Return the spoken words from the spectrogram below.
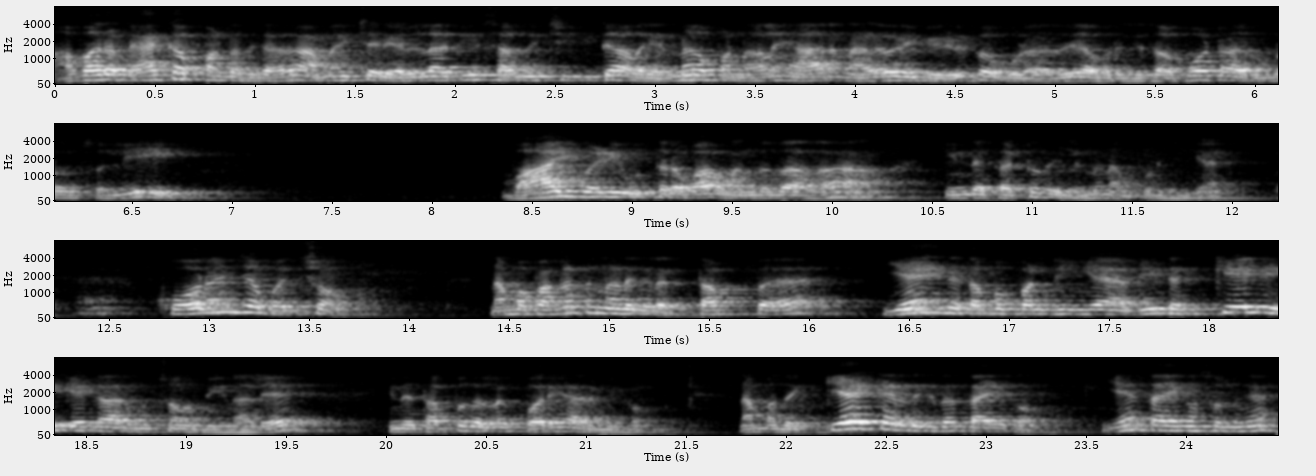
அவரை பேக்கப் பண்ணுறதுக்காக அமைச்சர் எல்லாத்தையும் சகிச்சுக்கிட்டு அவர் என்ன பண்ணாலும் யாரும் நடவடிக்கை எடுக்கக்கூடாது அவருக்கு சப்போர்ட்டாக இருக்கணும்னு சொல்லி வாய் வழி உத்தரவாக வந்ததாக தான் இந்த கட்டுரையிலேருந்து நான் புரிஞ்சுக்கிறேன். குறைஞ்சபட்சம் நம்ம பக்கத்தில் நடக்கிற தப்பை ஏன் இந்த தப்பு பண்ணுறீங்க அப்படின்ற கேள்வி கேட்க ஆரம்பித்தோம் அப்படின்னாலே இந்த தப்புகள்லாம் குறைய ஆரம்பிக்கும். நம்ம அதை கேட்கறதுக்கு தான் தயக்கம். ஏன் தயக்கம் சொல்லுங்கள்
